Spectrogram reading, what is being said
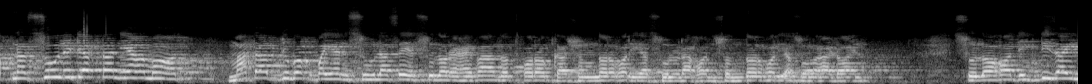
আপনার চুল এটা একটা নিয়ামত। মাতার যুবক বাইয়ান চুল আছে চুলের হেফাজত করকা সুন্দর করিয়া চুল রাখন সুন্দর করিয়া চুল কাটন চুল অধিক ডিজাইন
